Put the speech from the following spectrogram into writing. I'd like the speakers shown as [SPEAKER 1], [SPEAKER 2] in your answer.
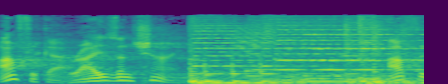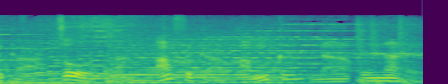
[SPEAKER 1] Africa Rise and Shine. Africa Zorka. Africa Amka na Ung'are.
